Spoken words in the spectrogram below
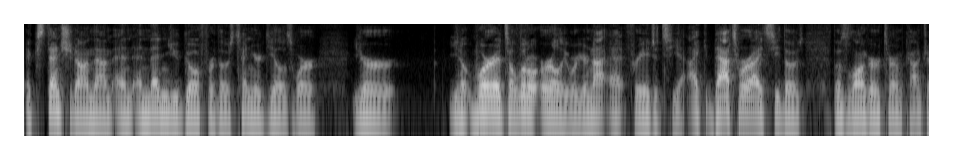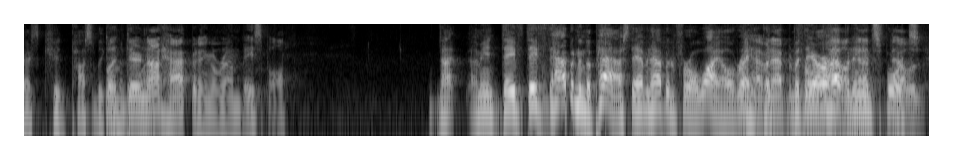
extension on them, and and then you go for those 10 year deals where you're you know where it's a little early where you're not at free agency yet. I, that's where I see those those longer term contracts could possibly but they're play. not happening around baseball not I mean they've they've happened in the past. They haven't happened for a while, right? They haven't but, happened but they are happening in sports. That was,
